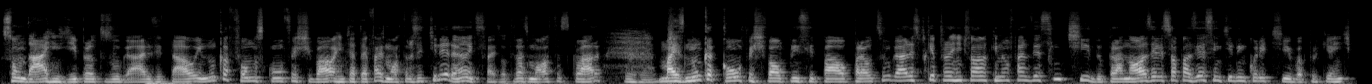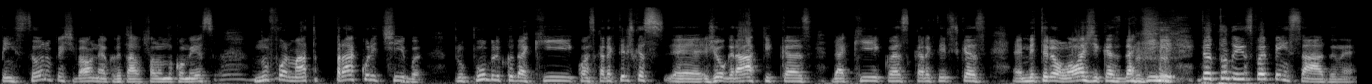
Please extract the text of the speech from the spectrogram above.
sondagens de ir para outros lugares e tal, e nunca fomos com o festival, a gente até faz mostras itinerantes, faz outras mostras, claro, Uhum. mas nunca com o festival principal para outros lugares, porque pra gente falava que não fazia sentido. Para nós ele só fazia sentido em Curitiba, porque a gente pensou no festival, né, o que eu estava falando no começo, no formato para Curitiba, para o público daqui, com as características eh, geográficas daqui, com as características eh, meteorológicas daqui. então tudo isso foi pensado, né,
